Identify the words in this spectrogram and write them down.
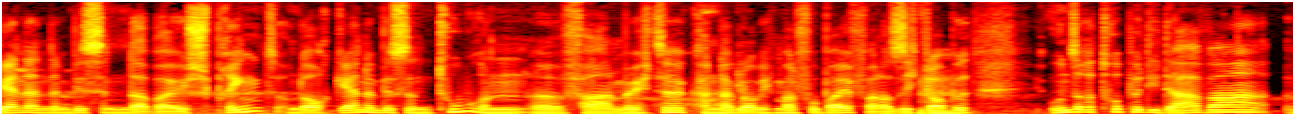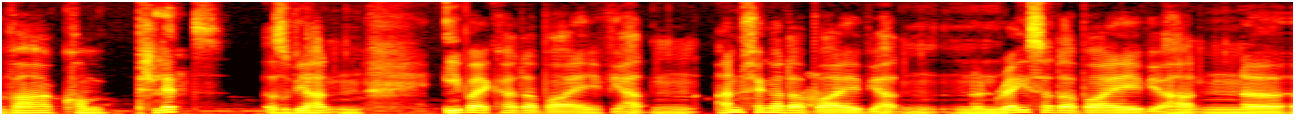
gerne ein bisschen dabei springt und auch gerne ein bisschen Touren äh, fahren möchte, kann da, glaube ich, mal vorbeifahren. Also ich glaube, mhm. unsere Truppe, die da war, war komplett, also wir hatten E-Biker dabei, wir hatten Anfänger dabei, wir hatten einen Racer dabei, wir hatten äh,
